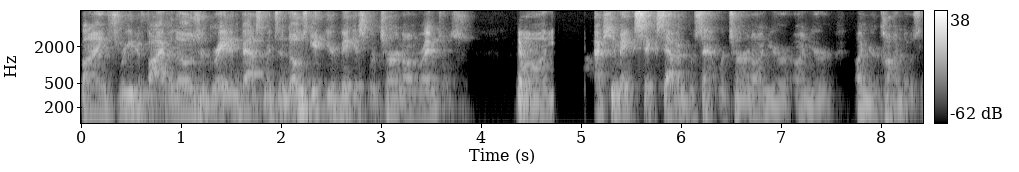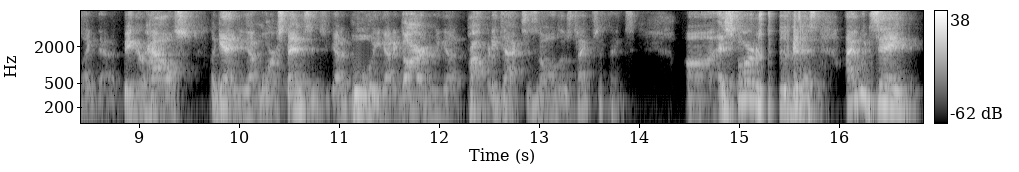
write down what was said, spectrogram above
buying three to five of those are great investments, and those get your biggest return on rentals. Yep. Uh, you actually make six seven percent return on your on your on your condos like that. A bigger house, again, you got more expenses. You got a pool, you got a garden, you got property taxes, and all those types of things. Uh, as far as the business, I would say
